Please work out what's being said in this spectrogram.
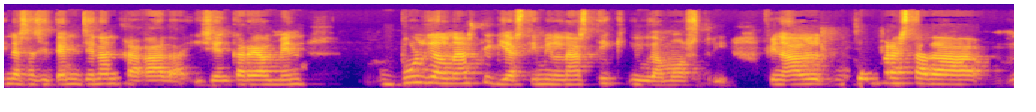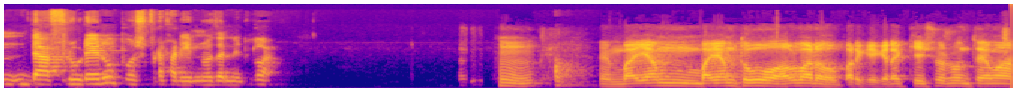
i necessitem gent entregada i gent que realment vulgui el nàstic i estimi el nàstic i ho demostri. Al final, gent per estar de, de florero, doncs preferim no tenir-la. Mm. Vaig, amb, vaig amb tu, Álvaro, perquè crec que això és un tema,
